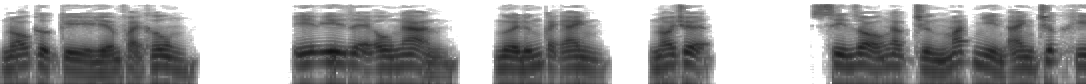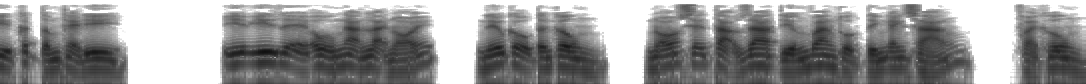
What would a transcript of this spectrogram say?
Nó cực kỳ hiếm phải không? Y y dễ ngạn, người đứng cạnh anh, nói chuyện. Xin do ngạc chừng mắt nhìn anh trước khi cất tấm thẻ đi y y dễ ổ ngạn lại nói, nếu cậu tấn công, nó sẽ tạo ra tiếng vang thuộc tính ánh sáng, phải không?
